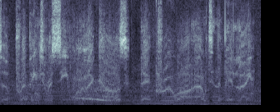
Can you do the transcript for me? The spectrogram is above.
Are prepping to receive one of their cars. Their crew are out in the pit lane.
